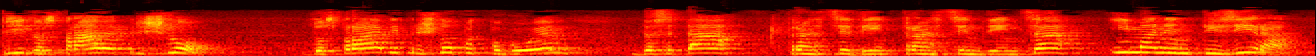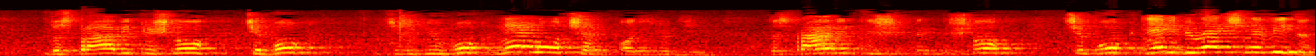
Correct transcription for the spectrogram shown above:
bi do sprave prišlo? Do sprave bi prišlo pod pogojem, da se ta transcendenca imanentizira. Do sprave bi prišlo, če, Bog, če bi bil Bog neločen od ljudi. Do sprave bi prišlo, če Bog ne bi bil več neviden.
